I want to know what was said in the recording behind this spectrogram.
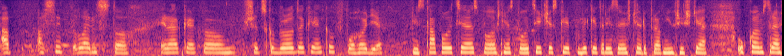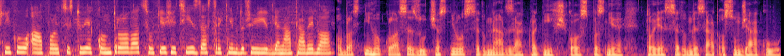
a asi tohle to. Jinak jako všecko bylo tak jako v pohodě. Městská policie společně s policií České republiky tady ještě dopravní hřiště. Úkolem strážníků a policistů je kontrolovat soutěžící, zda striktně dodržují daná pravidla. Oblastního kola se zúčastnilo 17 základních škol z Plzně, to je 78 žáků,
